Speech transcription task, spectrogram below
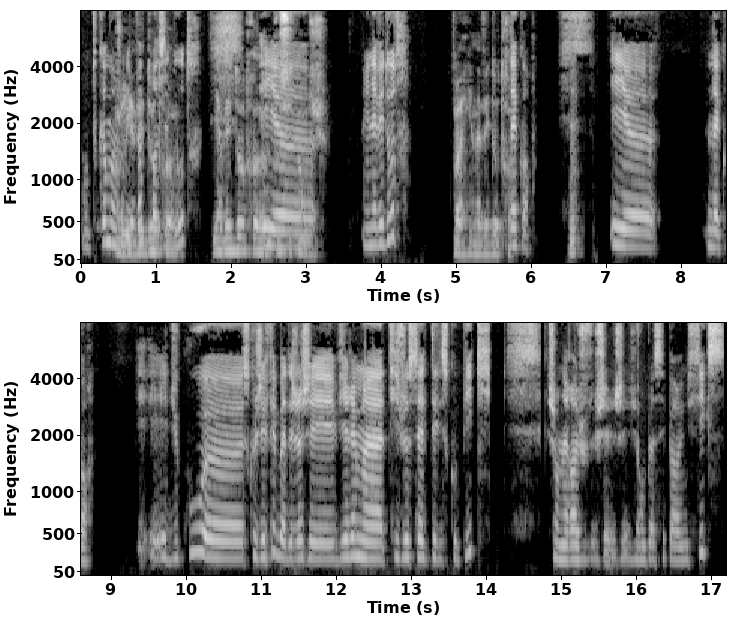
en tout cas moi Non, j'en ai pas croisé d'autres. Il y avait d'autres euh, tout suspendus. Il y en avait d'autres? Ouais, il y en avait d'autres. D'accord. Hmm. Et euh, d'accord. Et, et du coup, euh, ce que j'ai fait, bah déjà j'ai viré ma tige de sel télescopique. J'en ai rajouté, j'ai remplacé par une fixe.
